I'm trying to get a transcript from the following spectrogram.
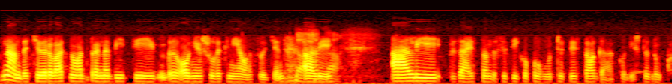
znam da će verovatno odbrana biti, on još uvek nije osuđen, da, ali da ali zaista onda se tiho povučete iz toga ako ništa drugo.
